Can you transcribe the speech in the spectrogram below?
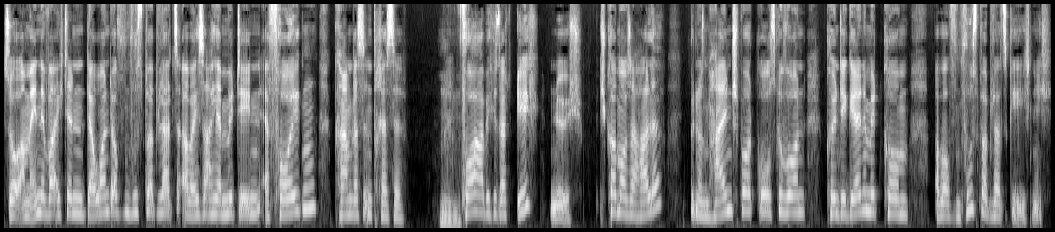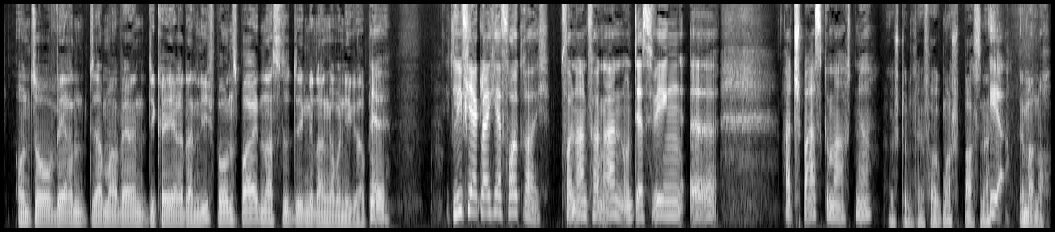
So, am Ende war ich dann dauernd auf dem Fußballplatz, aber ich sage ja, mit den Erfolgen kam das Interesse. Hm. Vorher habe ich gesagt, ich? Nicht. Ich komme aus der Halle, bin aus dem Hallensport groß geworden, könnt ihr gerne mitkommen, aber auf dem Fußballplatz gehe ich nicht. Und so während, sag mal, während die Karriere dann lief bei uns beiden, hast du den Gedanken aber nie gehabt. Nö. Ich lief ja gleich erfolgreich von Anfang an und deswegen äh, hat Spaß gemacht, ne? Ja, stimmt, Erfolg macht Spaß, ne? Ja. Immer noch.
